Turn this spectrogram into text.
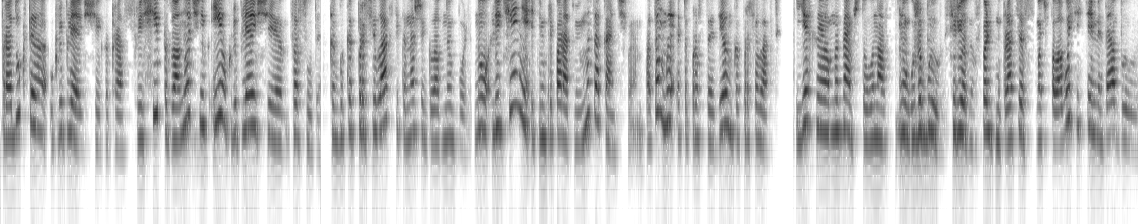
продукты, укрепляющие как раз хрящи, позвоночник и укрепляющие сосуды, как бы как профилактика нашей головной боли. Но лечение этими препаратами мы заканчиваем. Потом мы это просто делаем как профилактику. Если мы знаем, что у нас ну, уже был серьезный воспалительный процесс в мочеполовой системе, да, был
